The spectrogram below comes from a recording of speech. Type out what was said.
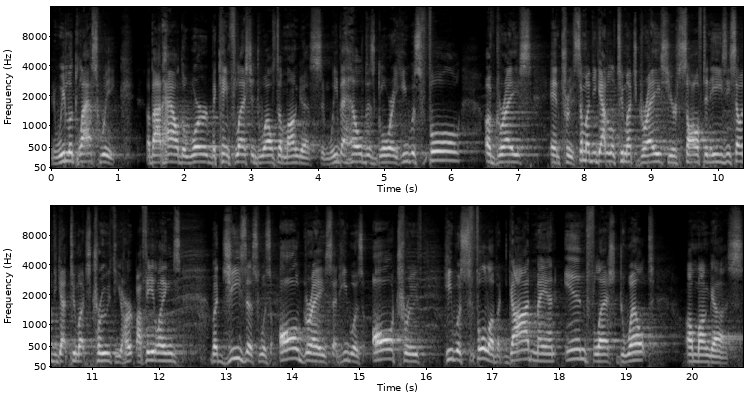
And we looked last week about how the Word became flesh and dwelt among us, and we beheld His glory. He was full of grace and truth. Some of you got a little too much grace. You're soft and easy. Some of you got too much truth. You hurt my feelings. But Jesus was all grace and He was all truth. He was full of it. God, man, in flesh, dwelt among us.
